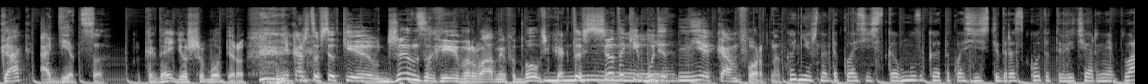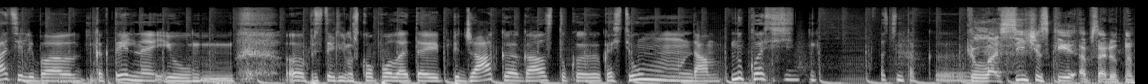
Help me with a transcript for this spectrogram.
как одеться? Когда идешь в оперу. Мне кажется, все-таки в джинсах и в рваной футболочке как-то все-таки будет некомфортно. Конечно, это классическая музыка, это классический дресс-код, это вечернее платье, либо коктейльное, и у э, представителей мужского пола это пиджак, галстук, костюм, да. Ну, класси... достаточно так... э, Классические абсолютно.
